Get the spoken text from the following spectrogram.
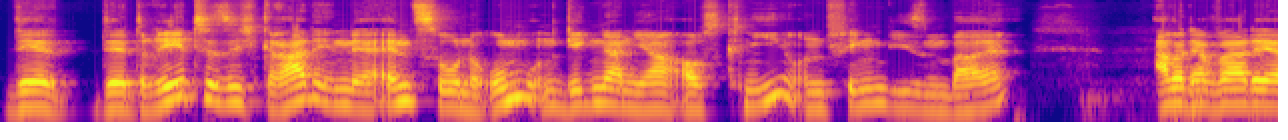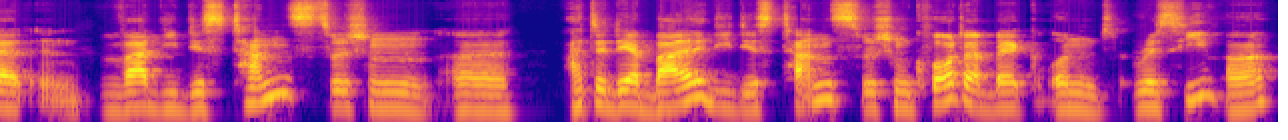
der, der drehte sich gerade in der Endzone um und ging dann ja aufs Knie und fing diesen Ball. Aber da war der, war die Distanz zwischen, äh, hatte der Ball die Distanz zwischen Quarterback und Receiver,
